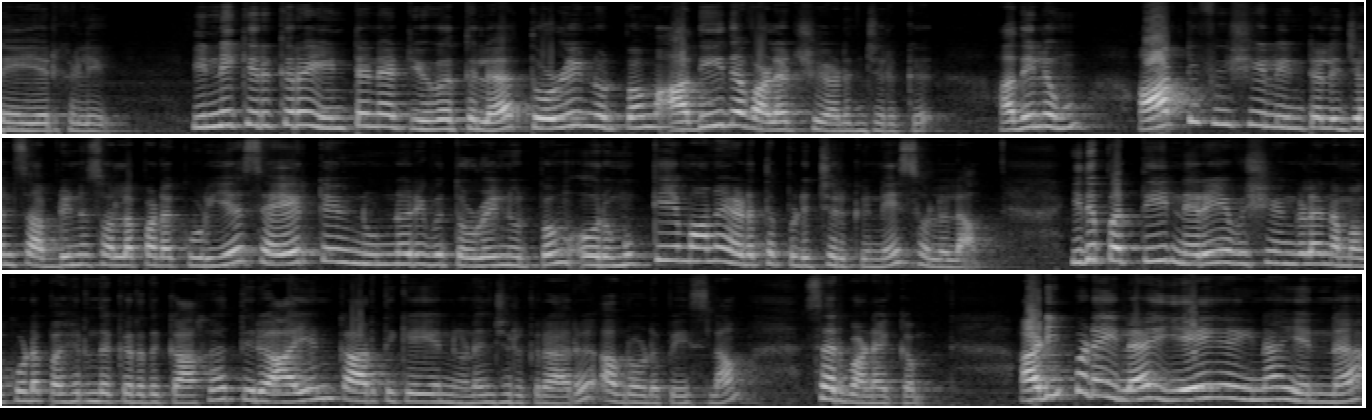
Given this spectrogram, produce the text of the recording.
நேயர்களே. இன்னைக்கு இருக்கிற இன்டர்நெட் யுகத்தில் தொழில்நுட்பம் அதீத வளர்ச்சி அடைஞ்சிருக்கு. அதிலும் ஆர்டிஃபிஷியல் இன்டெலிஜென்ஸ் அப்படின்னு சொல்லப்படக்கூடிய செயற்கை நுண்ணறிவு தொழில்நுட்பம் ஒரு முக்கியமான இடத்தை பிடிச்சிருக்குன்னே சொல்லலாம். இது பற்றி நிறைய விஷயங்களை நம்ம கூட பகிர்ந்துக்கிறதுக்காக திரு அயன் கார்த்திகேயன் இணைஞ்சிருக்கிறாரு. அவரோட பேசலாம். சார் வணக்கம். அடிப்படையில் ஏஐனா என்ன?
